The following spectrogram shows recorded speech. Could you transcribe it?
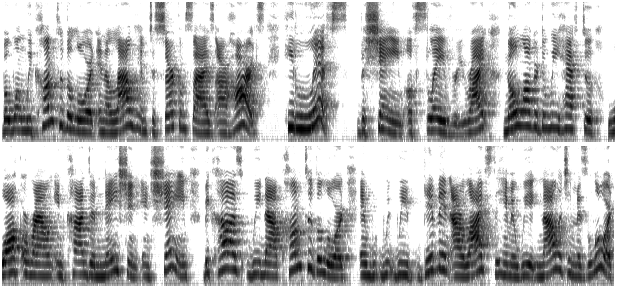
but when we come to the lord and allow him to circumcise our hearts he lifts the shame of slavery, right? No longer do we have to walk around in condemnation and shame because we now come to the Lord and we, have given our lives to Him and we acknowledge Him as Lord.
